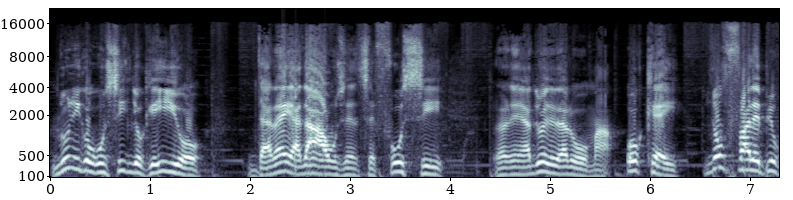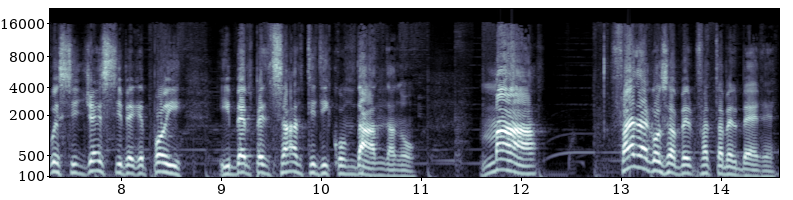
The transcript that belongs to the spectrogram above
l'unico consiglio che io darei ad Hausen se fossi l'allenatore della Roma, ok, non fare più questi gesti perché poi i ben pensanti ti condannano, ma fai una cosa per, fatta per bene,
